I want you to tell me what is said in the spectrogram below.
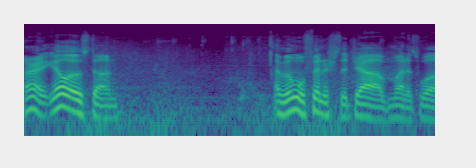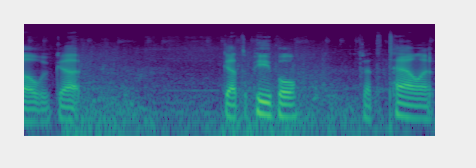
Alright, yellow's done. I mean, we'll finish the job. Might as well. We've got got the people, got the talent.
